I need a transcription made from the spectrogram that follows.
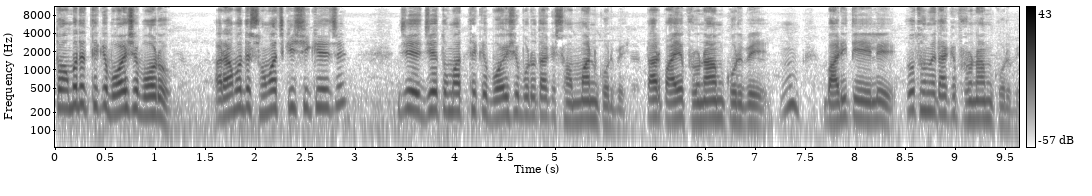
তো আমাদের থেকে বয়সে বড়। আর আমাদের সমাজ কি শিখিয়েছে? যে যে তোমার থেকে বয়সে বড় তাকে সম্মান করবে, তার পায়ে প্রণাম করবে বাড়িতে এলে প্রথমে তাকে প্রণাম করবে।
